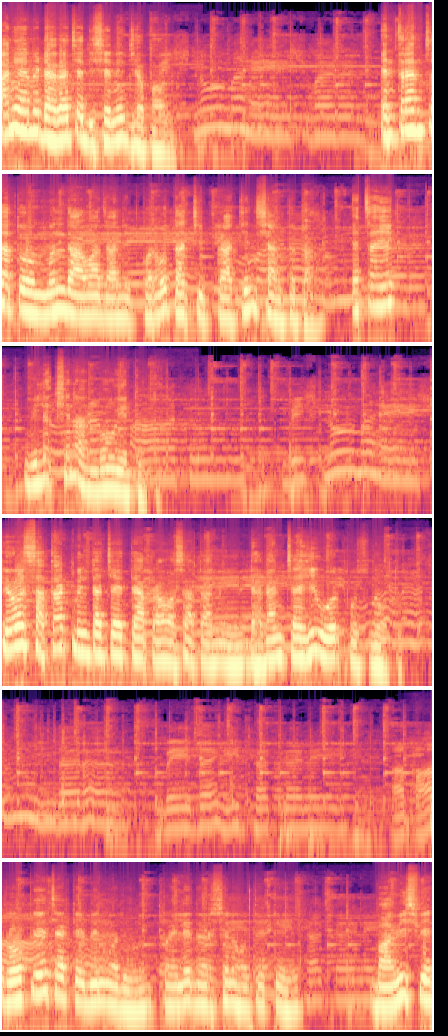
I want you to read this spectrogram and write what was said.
आणि आम्ही ढगाच्या दिशेने झपावलो. यंत्रांचा तो मंद आवाज आणि पर्वताची प्राचीन शांतता याचा एक विलक्षण अनुभव येत होता. केवळ सात आठ मिनिटाच्या त्या प्रवासात आम्ही ढगांच्याही वर पोचलो होतो. रोपवेच्या केबिन मधून पहिले दर्शन होते ते बावीसवे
